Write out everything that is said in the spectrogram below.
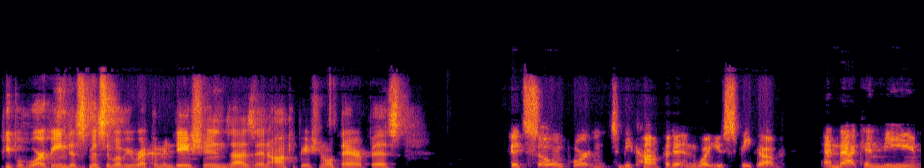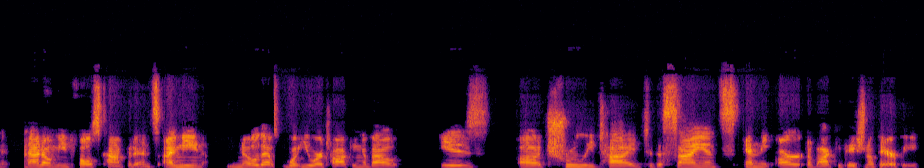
people who are being dismissive of your recommendations as an occupational therapist? It's so important to be confident in what you speak of. And that can mean, and I don't mean false confidence. I mean, know that what you are talking about is uh, truly tied to the science and the art of occupational therapy.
